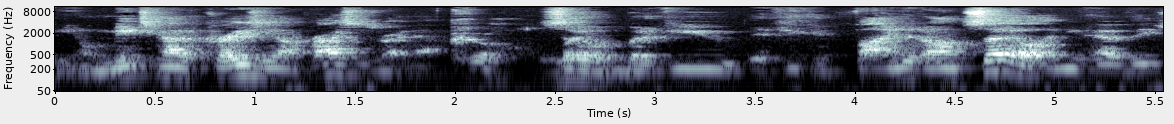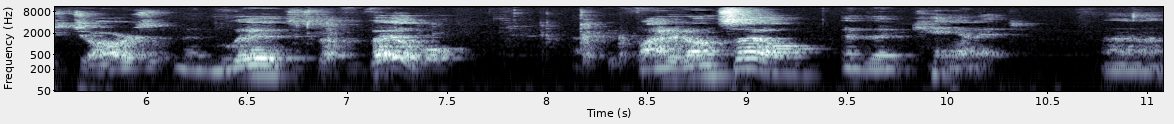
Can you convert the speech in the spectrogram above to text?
you know, meat's kind of crazy on prices right now. Cool. So, but if you if you can find it on sale and you have these jars and lids and stuff available, uh, you find it on sale and then can it, uh,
